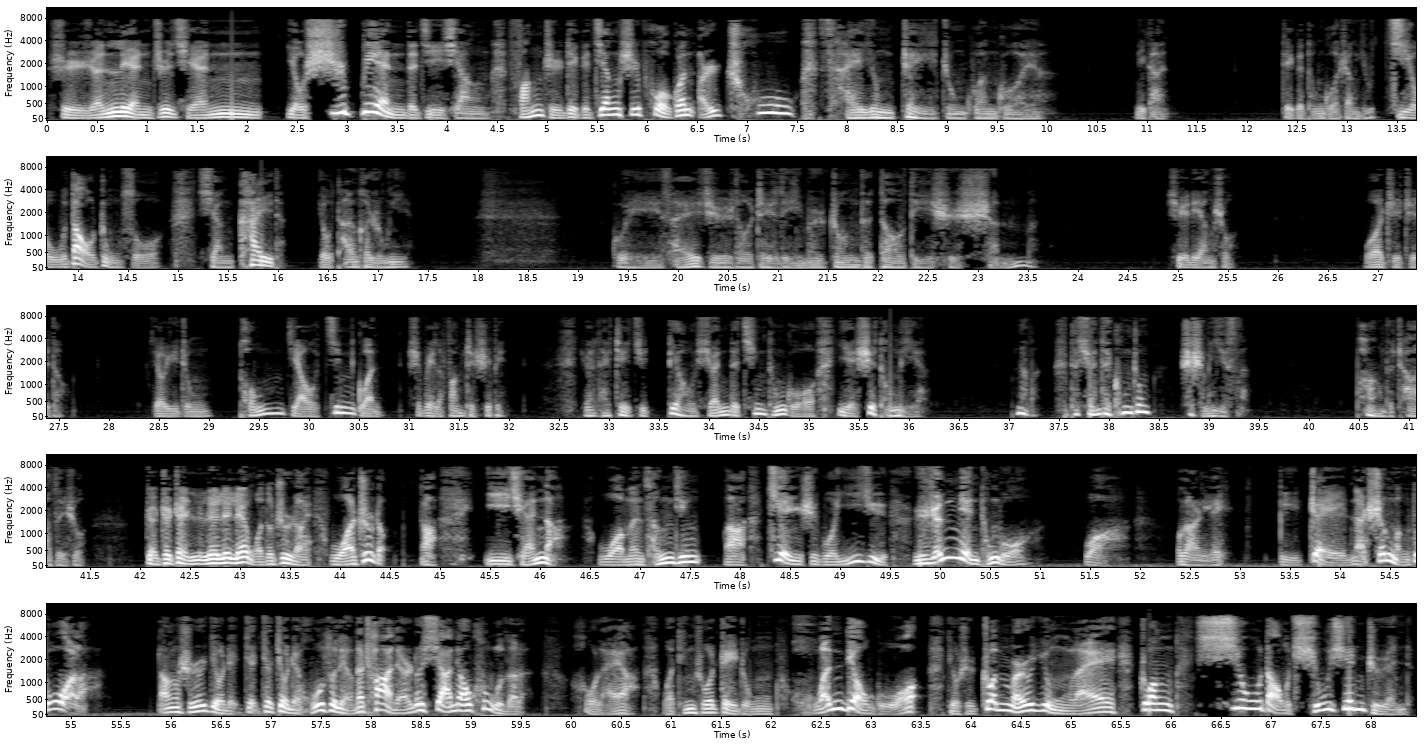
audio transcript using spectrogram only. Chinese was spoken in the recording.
是人殓之前有尸变的迹象，防止这个僵尸破棺而出，才用这种棺椁呀。你看，这个铜椁上有九道重锁，想开它又谈何容易？鬼才知道这里面装的到底是什么。雪莉杨说：“我只知道有一种。”铜角金棺是为了防止尸变，原来这具吊悬的青铜果也是同理啊。那么它悬在空中是什么意思呢？胖子插嘴说：“这这这连连连我都知道，我知道啊。以前呢，我们曾经啊见识过一具人面铜果，哇！我告诉你，比这那生猛多了。”当时就这就就就这胡司令，他差点都吓尿裤子了。后来啊，我听说这种环吊果就是专门用来装修道求仙之人的，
